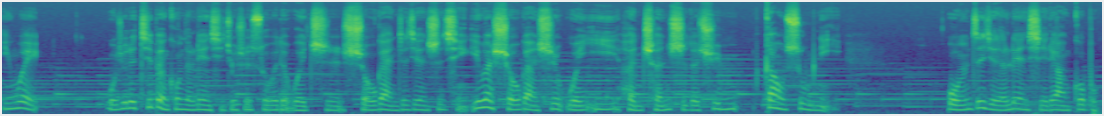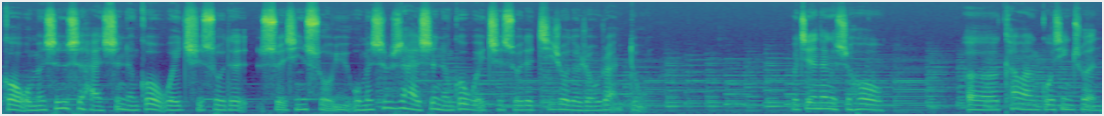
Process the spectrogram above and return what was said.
因为我觉得基本功的练习就是所谓的维持手感这件事情，因为手感是唯一很诚实的去告诉你。我们自己的练习量够不够？我们是不是还是能够维持所有的随心所欲？我们是不是还是能够维持所有的肌肉的柔软度？我记得那个时候，呃，看完郭幸存、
